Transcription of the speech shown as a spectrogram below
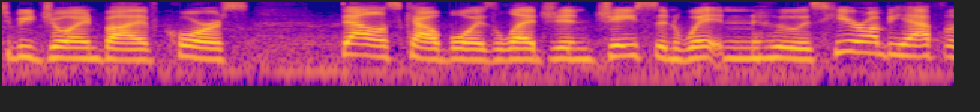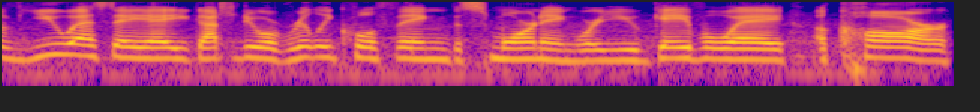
to be joined by, of course, Dallas Cowboys legend Jason Witten, who is here on behalf of USAA. You got to do a really cool thing this morning where you gave away a car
